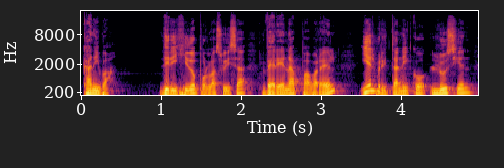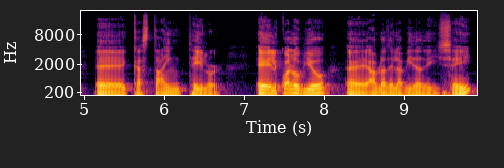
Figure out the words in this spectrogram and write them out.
Caniba, dirigido por la suiza Verena Pavarel y el británico Lucien eh, Castaigne Taylor, el cual obvio eh, habla de la vida de Issei.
